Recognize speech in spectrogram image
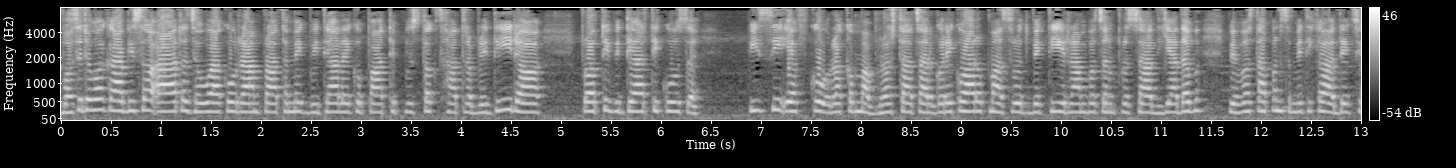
भसेटवा गाविस आठ झौवाको राम प्राथमिक विद्यालयको पाठ्य पुस्तक छात्रवृद्धि र प्रति विद्यार्थी कोष पीसीएफको रकममा भ्रष्टाचार गरेको आरोपमा स्रोत व्यक्ति रामवचन प्रसाद यादव व्यवस्थापन समितिका अध्यक्ष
